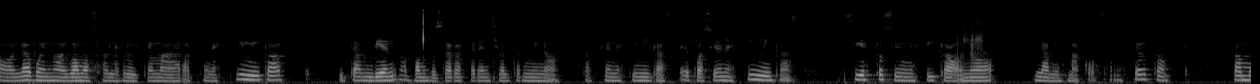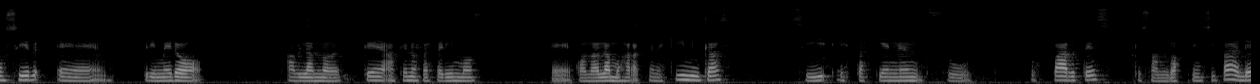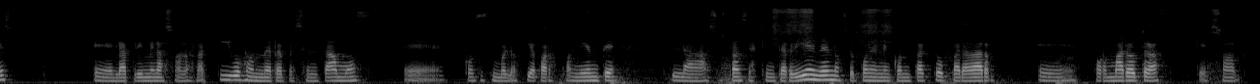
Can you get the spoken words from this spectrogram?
Hola, bueno, hoy vamos a hablar del tema de reacciones químicas y también vamos a hacer referencia al término reacciones químicas, ecuaciones químicas, si esto significa o no la misma cosa, ¿no es cierto? Vamos a ir eh, primero hablando de qué, a qué nos referimos eh, cuando hablamos de reacciones químicas, si estas tienen sus, partes, que son dos principales. Eh, la primera son los reactivos, donde representamos con su simbología correspondiente las sustancias que intervienen o se ponen en contacto para dar, eh, formar otras que son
